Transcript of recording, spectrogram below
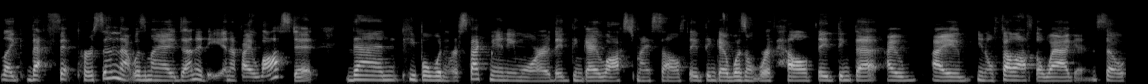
like that fit person that was my identity. And if i lost it then people wouldn't respect me anymore. They'd think i lost myself. They'd think i wasn't worth health. They'd think that i i you know fell off the wagon. So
